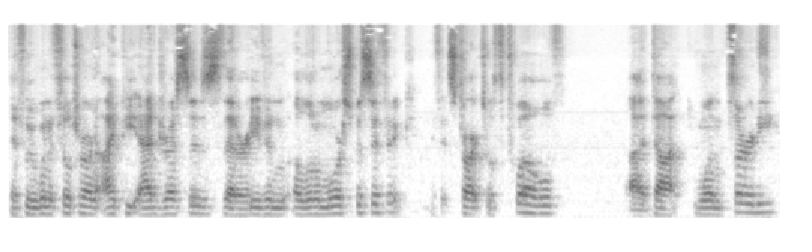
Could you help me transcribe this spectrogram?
if we want to filter on IP addresses that are even a little more specific, if it starts with 12 uh, dot 130,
